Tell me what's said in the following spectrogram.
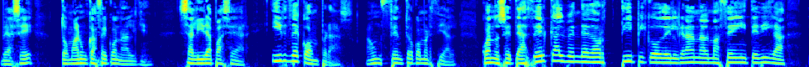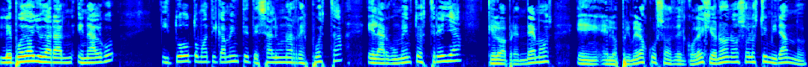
Véase tomar un café con alguien, salir a pasear, ir de compras a un centro comercial. Cuando se te acerca el vendedor típico del gran almacén y te diga, ¿le puedo ayudar en algo? Y tú automáticamente te sale una respuesta, el argumento estrella que lo aprendemos en, en los primeros cursos del colegio. No, no, solo estoy mirando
